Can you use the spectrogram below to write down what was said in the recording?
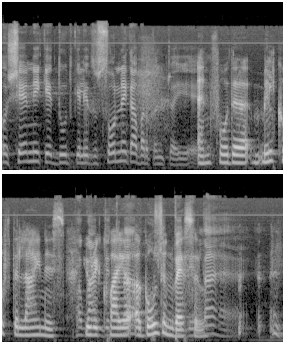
और शेनी के दूध के लिए तो सोने का बर्तन चाहिए And for the milk of the lioness, you भगवान require जितना a golden शक्ति vessel. देता है,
